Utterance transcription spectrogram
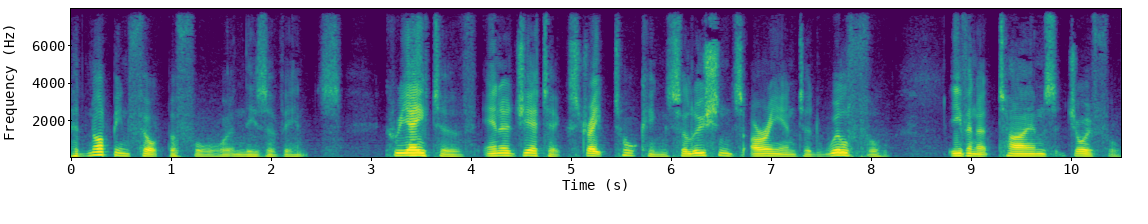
had not been felt before in these events creative, energetic, straight talking, solutions oriented, willful, even at times joyful.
